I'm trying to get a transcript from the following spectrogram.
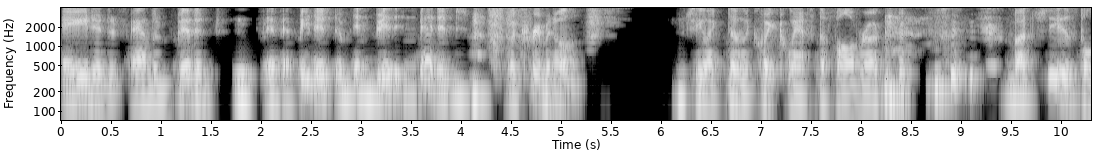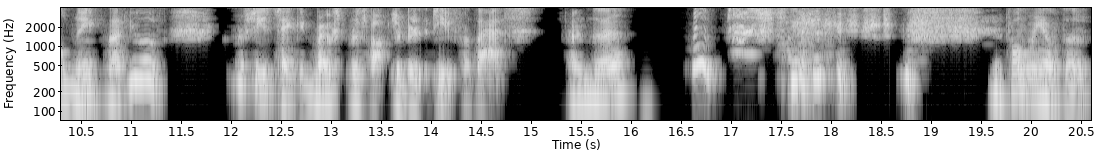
aided and embedded, embedded, embedded, a criminal. She like does a quick glance to Fallbrook, but she has told me that you have. She's taken most responsibility for that, and uh, you told me of the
